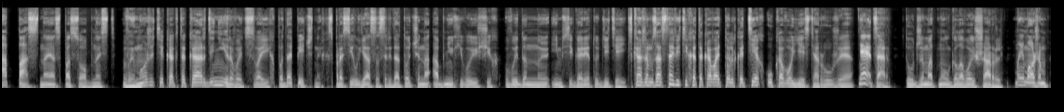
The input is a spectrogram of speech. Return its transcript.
Опасная способность. «Вы можете как-то координировать своих подопечных?» — спросил я сосредоточенно обнюхивающих выданную им сигарету детей. «Скажем, заставить их атаковать только тех, у кого есть оружие?» «Нет, сэр!» — тут же мотнул головой Шарль. «Мы можем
